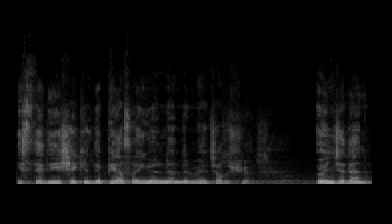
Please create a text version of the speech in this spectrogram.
istediği şekilde piyasayı yönlendirmeye çalışıyor. Önceden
